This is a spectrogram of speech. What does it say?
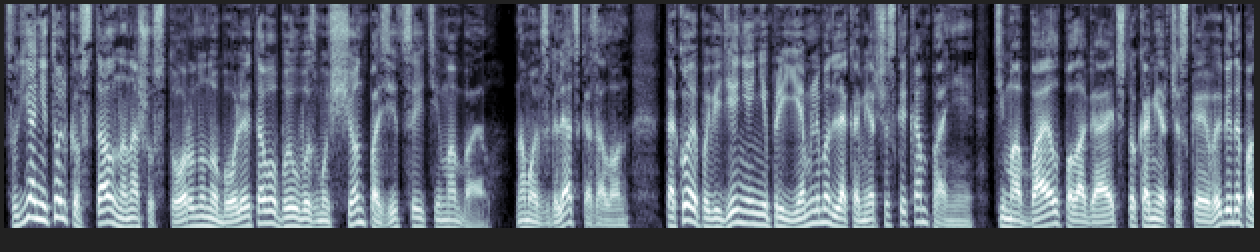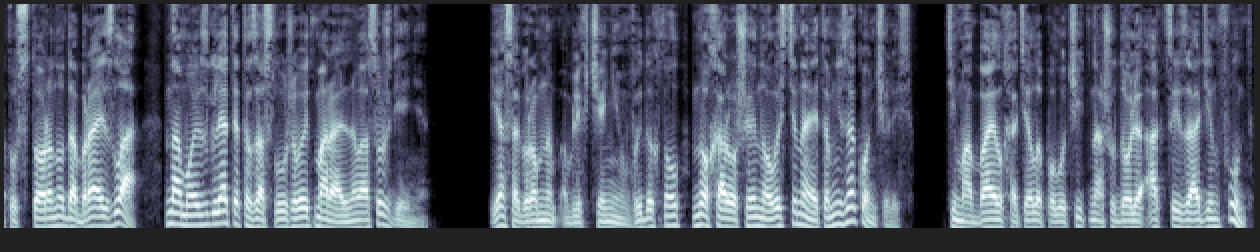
Судья не только встал на нашу сторону, но более того был возмущен позицией T-Mobile. На мой взгляд, сказал он, такое поведение неприемлемо для коммерческой компании. T-Mobile полагает, что коммерческая выгода по ту сторону добра и зла. На мой взгляд, это заслуживает морального осуждения. Я с огромным облегчением выдохнул, но хорошие новости на этом не закончились. T-Mobile хотела получить нашу долю акций за один фунт,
